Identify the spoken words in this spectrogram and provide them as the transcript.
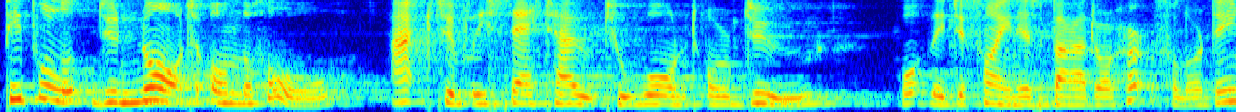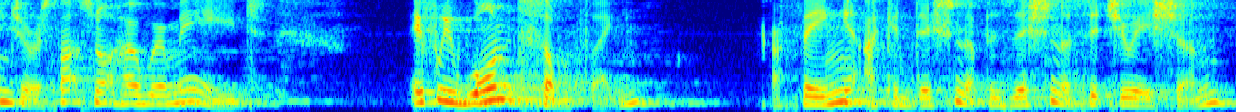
People do not, on the whole, actively set out to want or do what they define as bad or hurtful or dangerous. That's not how we're made. If we want something, a thing, a condition, a position, a situation,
